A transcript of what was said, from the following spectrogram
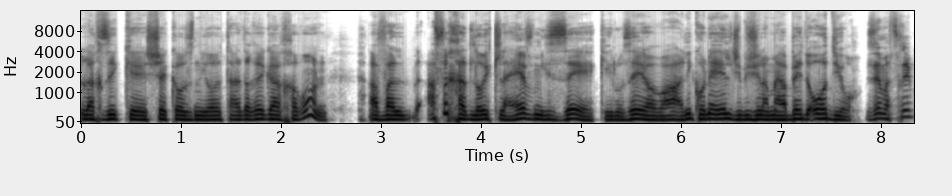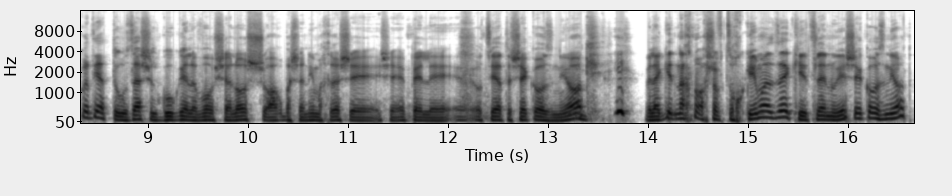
להחזיק אה, שקע אוזניות עד הרגע האחרון. אבל אף אחד לא התלהב מזה כאילו זה "וואו, אני קונה LG בשביל המעבד אודיו. זה מצחיק אותי התעוזה של גוגל לבוא שלוש או ארבע שנים אחרי ש- שאפל אה, הוציאה את השקע האוזניות ולהגיד אנחנו עכשיו צוחקים על זה כי אצלנו יש שקע אוזניות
